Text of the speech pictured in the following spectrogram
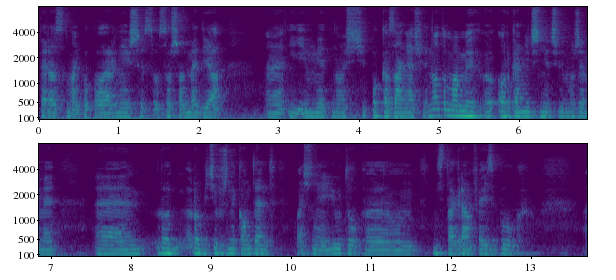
teraz najpopularniejsze są social media e, i umiejętność pokazania się. No to mamy organicznie, czyli możemy e, ro, robić różny content, właśnie YouTube, em, Instagram, Facebook, e,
